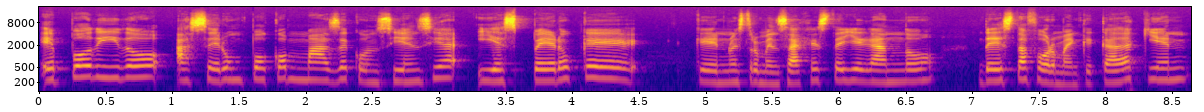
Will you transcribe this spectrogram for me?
he podido hacer un poco más de conciencia y espero que, que nuestro mensaje esté llegando de esta forma, en que cada quien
